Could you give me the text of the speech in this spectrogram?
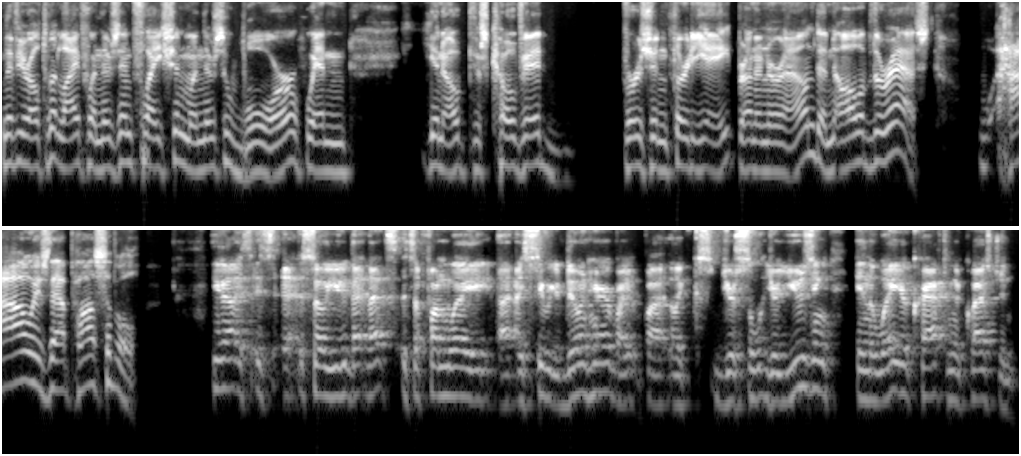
live your ultimate life when there's inflation, when there's a war, when you know there's COVID version 38 running around, and all of the rest? How is that possible? You know, it's, it's uh, so you that that's it's a fun way. I, I, see what you're doing here by by like you're you're using in the way you're crafting the question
